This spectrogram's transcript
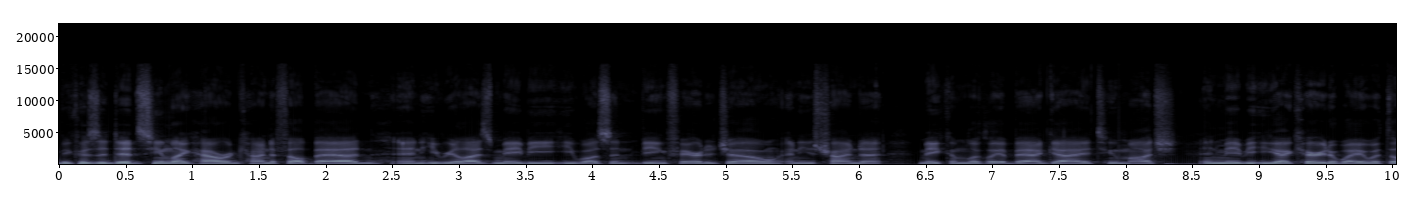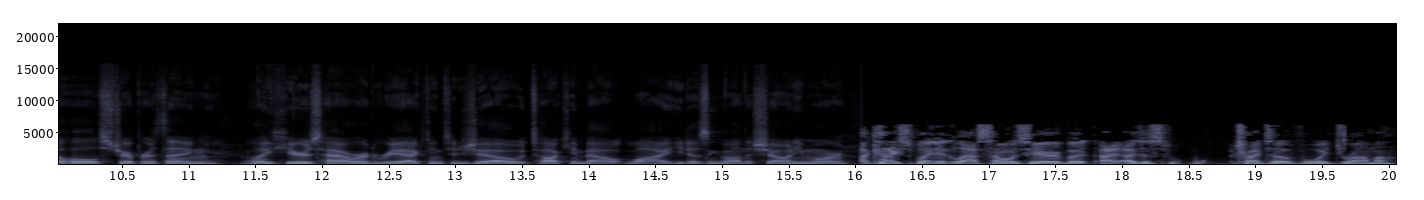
because it did seem like Howard kind of felt bad and he realized maybe he wasn't being fair to Joe and he's trying to make him look like a bad guy too much and maybe he got carried away with the whole stripper thing. Like here's Howard reacting to Joe talking about why he doesn't go on the show anymore. I kind of explained it last time I was here, but I, I just tried to avoid drama.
